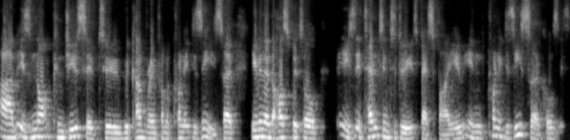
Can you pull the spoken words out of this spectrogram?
um, is not conducive to recovering from a chronic disease. So even though the hospital is attempting to do its best by you in chronic disease circles it's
